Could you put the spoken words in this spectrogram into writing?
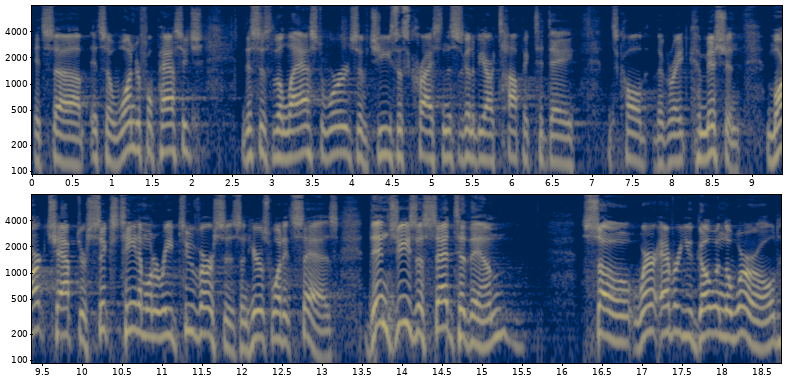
It's, uh, it's a wonderful passage. This is the last words of Jesus Christ, and this is going to be our topic today. It's called the Great Commission. Mark chapter 16, I'm going to read two verses, and here's what it says. Then Jesus said to them, so, wherever you go in the world,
